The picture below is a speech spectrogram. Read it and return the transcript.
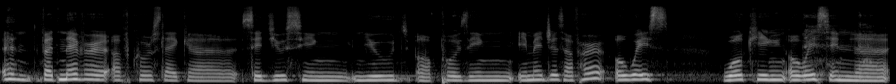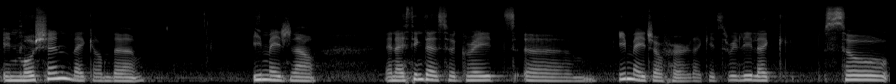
and but never, of course, like uh, seducing, nude or posing images of her. Always walking, always in uh, in motion, like on the image now. And I think that's a great um, image of her. Like it's really like so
